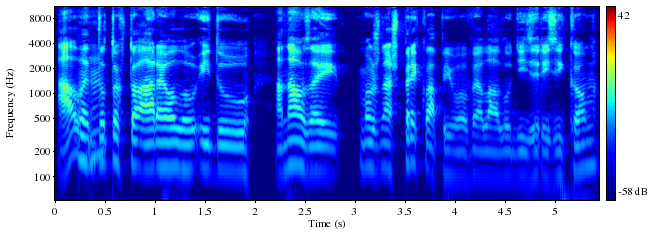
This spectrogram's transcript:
ale mm-hmm. do tohto areolu idú a naozaj možno až prekvapivo veľa ľudí s rizikom,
